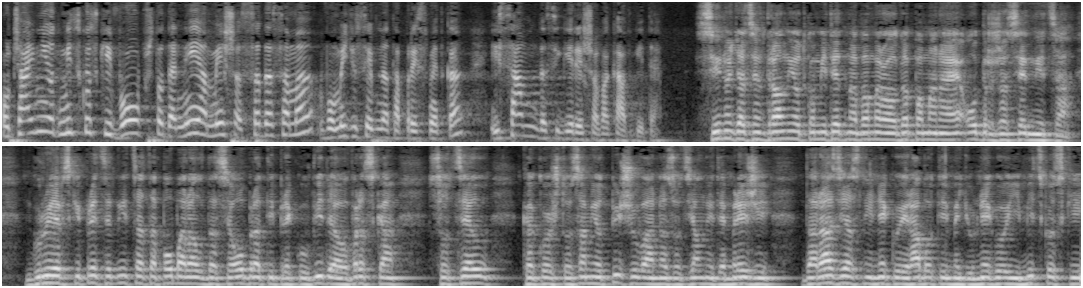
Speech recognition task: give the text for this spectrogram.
Очајниот Мицковски воопшто да не ја меша СДСМ во меѓусебната пресметка и сам да си ги решава кавгите. Синоќа Централниот комитет на ВМРО ДПМН е одржа седница. Груевски председницата побарал да се обрати преку видео врска со цел, како што сами отпишува на социјалните мрежи, да разјасни некои работи меѓу него и Мицкоски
